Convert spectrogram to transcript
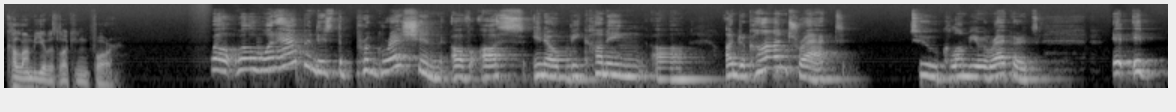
Columbia was looking for. Well, well, what happened is the progression of us, you know, becoming uh, under contract to Columbia Records. It, it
